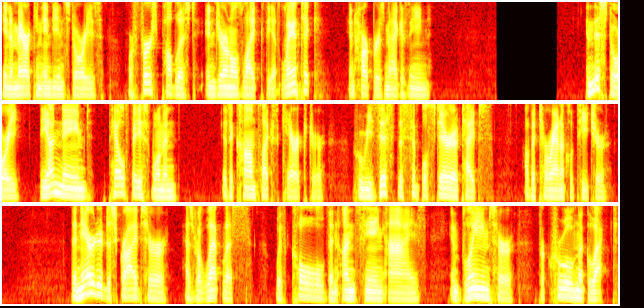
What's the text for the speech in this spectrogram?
in American Indian stories were first published in journals like The Atlantic and Harper's Magazine. In this story, the unnamed, pale faced woman is a complex character who resists the simple stereotypes of a tyrannical teacher. The narrator describes her as relentless, with cold and unseeing eyes, and blames her for cruel neglect.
